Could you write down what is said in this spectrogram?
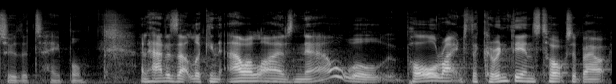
to the table. And how does that look in our lives now? Well, Paul, writing to the Corinthians, talks about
